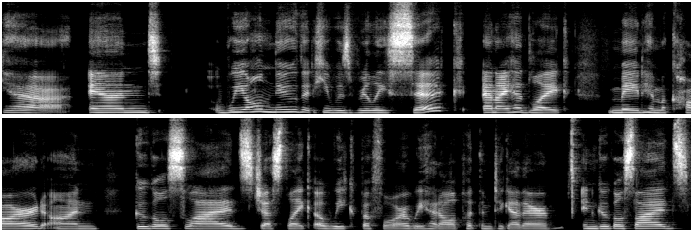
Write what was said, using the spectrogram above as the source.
Yeah. And we all knew that he was really sick. And I had like made him a card on Google Slides just like a week before. We had all put them together in Google Slides.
